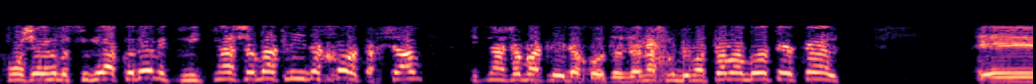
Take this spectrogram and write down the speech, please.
כמו שהיינו בסוגיה הקודמת, ניתנה שבת להידחות, עכשיו ניתנה שבת להידחות, אז אנחנו במצב הרבה יותר קל. אה,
